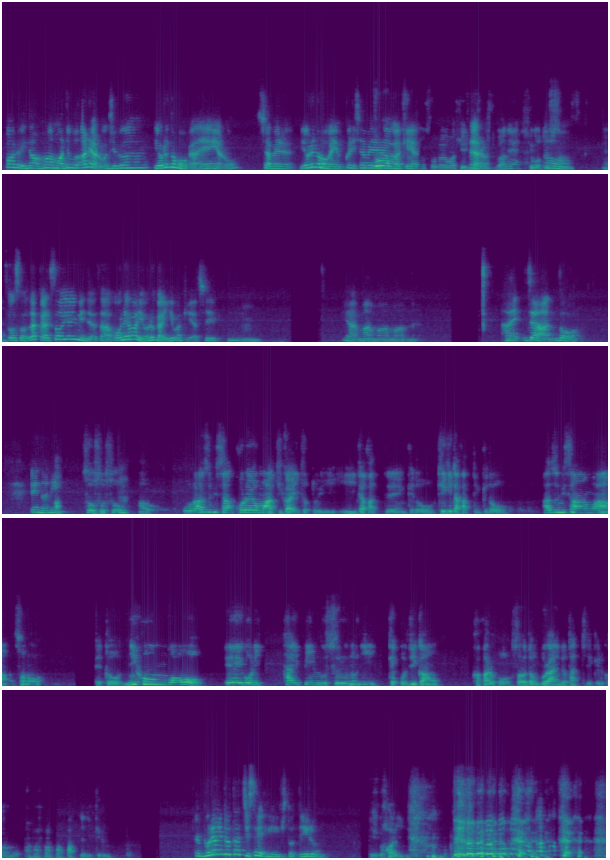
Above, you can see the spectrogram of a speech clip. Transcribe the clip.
悪いな。まあまあ、でもあれやろ、自分、夜の方がええんやろ喋る。夜の方がゆっくり喋れるそれはもわけやそれは日そうやろ日はね、仕事してます。そうそう。だからそういう意味ではさ、俺は夜がいいわけやし。うんいや、まあまあまあね。はい、じゃあ、どう？え、何？あそうそうそう。うんあ俺、安住さん、これをまあ機会にちょっと言いたかったんけど、聞きたかったんけど、安住さんは、その、えっと、日本語を英語にタイピングするのに結構時間をかかる方、それともブラインドタッチできるから、もうパパパパパってできる？えブラインドタッチせえへん人っているん？いはい。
